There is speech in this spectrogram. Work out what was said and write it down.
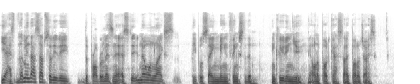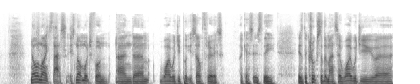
Yes, I mean that's absolutely the problem, isn't it? It's- no one likes people saying mean things to them, including you on a podcast. I apologise. No one likes that. It's not much fun, and um, why would you put yourself through it? I guess is the is the crux of the matter. Why would you uh,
